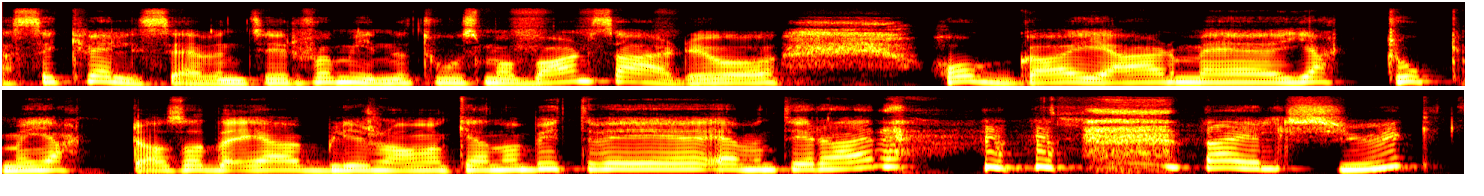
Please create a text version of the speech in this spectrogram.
leser kveldseventyr for mine to små barn, så er det jo hogga i hjel med hjert, tok med hjertet altså Jeg blir sånn Ok, nå bytter vi eventyr her. det er helt sjukt.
